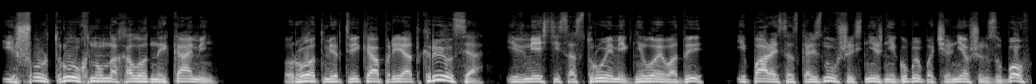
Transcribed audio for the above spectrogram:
и Шурт рухнул на холодный камень. Рот мертвяка приоткрылся, и вместе со струями гнилой воды и парой соскользнувших с нижней губы почерневших зубов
